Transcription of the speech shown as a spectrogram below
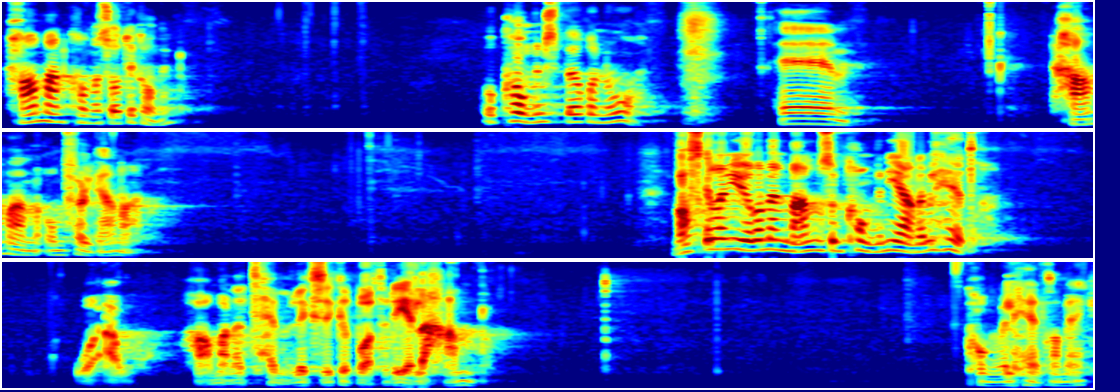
Haman kommer så til kongen. Og kongen spør nå eh, Haman om følgende Hva skal han gjøre med en mann som kongen gjerne vil hedre? Wow, Haman er temmelig sikker på at det gjelder han. Kongen vil hedre meg.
